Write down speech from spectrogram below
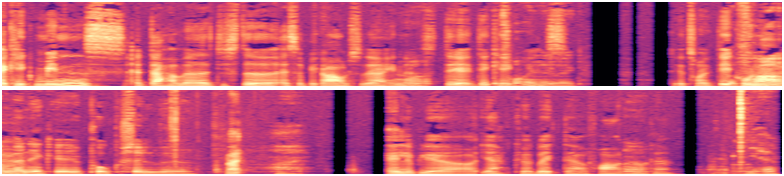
Jeg kan ikke mindes, at der har været de steder, altså begravelse derinde. Nej, Altså, det, det kan det jeg tror ikke jeg mindes. heller ikke. Det tror jeg ikke. Det er kun, øh, man ikke øh, på selve... Nej. alle bliver ja, kørt væk derfra. Ja. Ja. Der. Ja,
